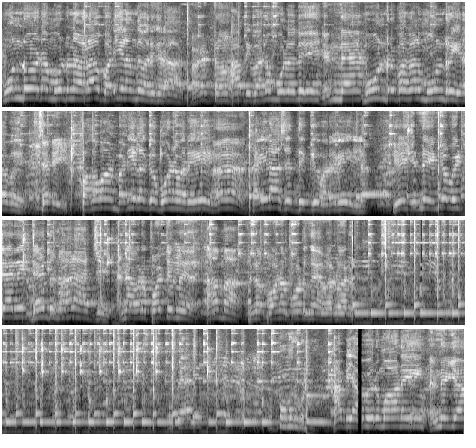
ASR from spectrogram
மூன்றோட மூன்று நாளா படியிழந்து வருகிறார். வரட்டும். அப்படி வரும் பொழுது என்ன? மூன்று பகல் மூன்று இரவு. சரி. பகவான் படியிழக்க போனவரு கைலாசத்துக்கு வரவே இல்லை. ஏ என்ன எங்க போயிட்டாரு? மூன்று நாள் ஆச்சு. அண்ணா அவரை சொல்லு. ஆமா. இல்ல போன போடுங்க வருவாரு. அப்படி பெருமானை. என்ன ஐயா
